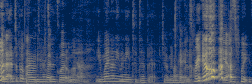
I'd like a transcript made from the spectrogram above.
Did I have to put? I have to put glue on Yeah, you might not even need to dip it. Do you want me to Okay, hold this no. for you? yes, please.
